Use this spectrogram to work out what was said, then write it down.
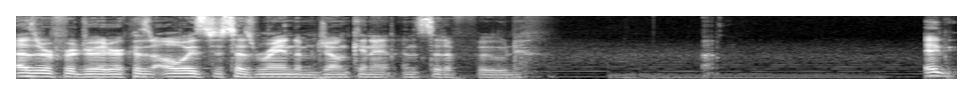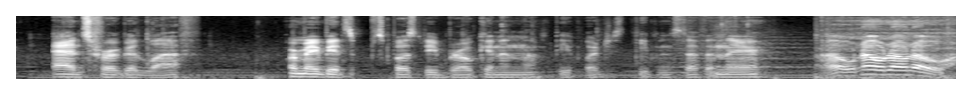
as a refrigerator because it always just has random junk in it instead of food. But it adds for a good laugh. Or maybe it's supposed to be broken and the people are just keeping stuff in there. Oh, no, no, no.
